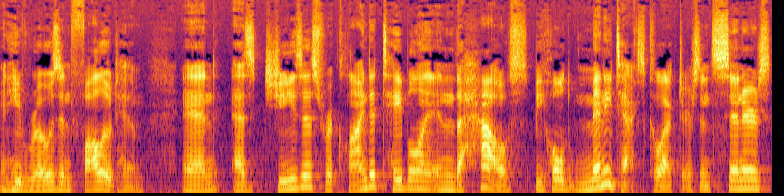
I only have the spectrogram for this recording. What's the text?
And he rose and followed him. And as Jesus reclined at table in the house, behold, many tax collectors and sinners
